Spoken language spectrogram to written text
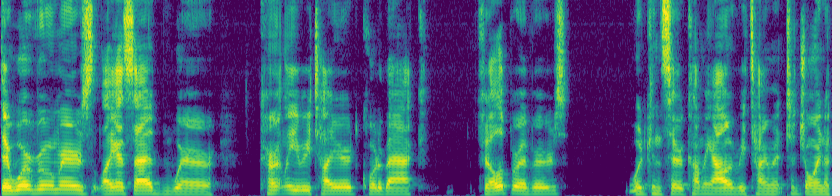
there were rumors, like I said, where currently retired quarterback Philip Rivers would consider coming out of retirement to join a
